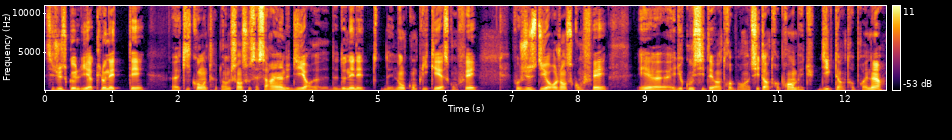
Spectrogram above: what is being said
c'est juste qu'il y a que l'honnêteté euh, qui compte, dans le sens où ça sert à rien de dire, euh, de donner des, noms compliqués à ce qu'on fait. Il faut juste dire aux gens ce qu'on fait Et, euh, du coup, si tu entreprends, si ben, tu te dis que tu es entrepreneur.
